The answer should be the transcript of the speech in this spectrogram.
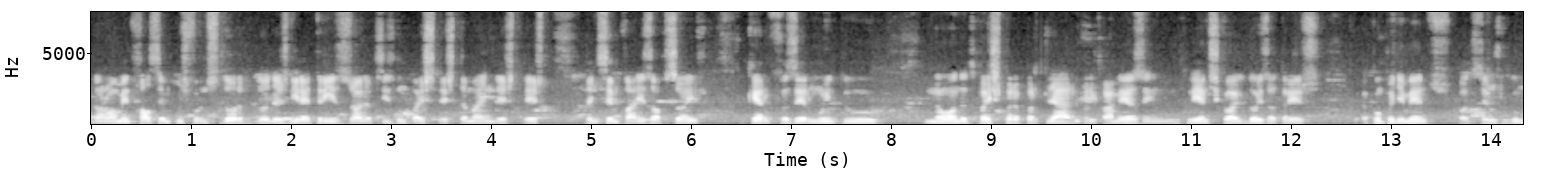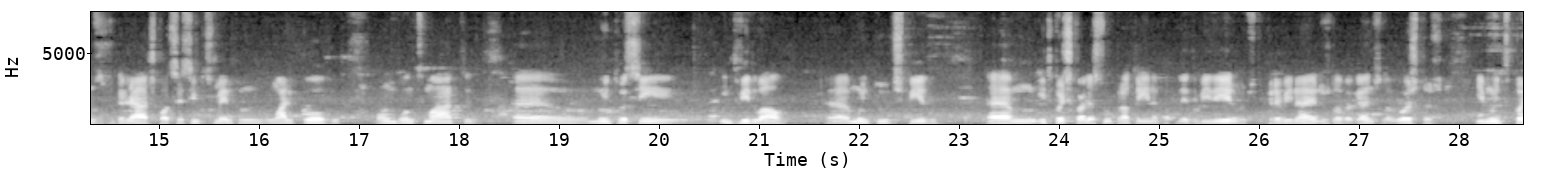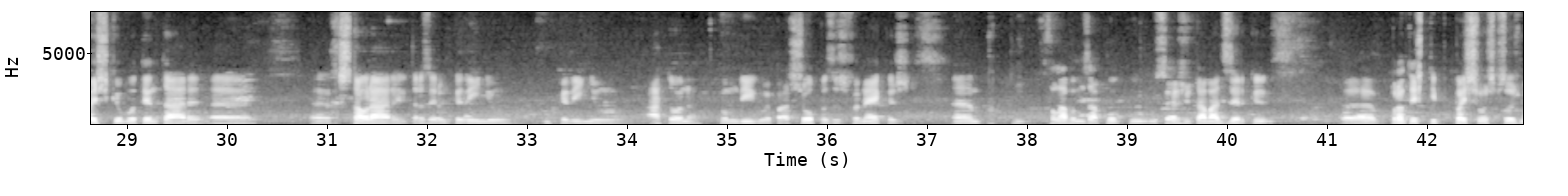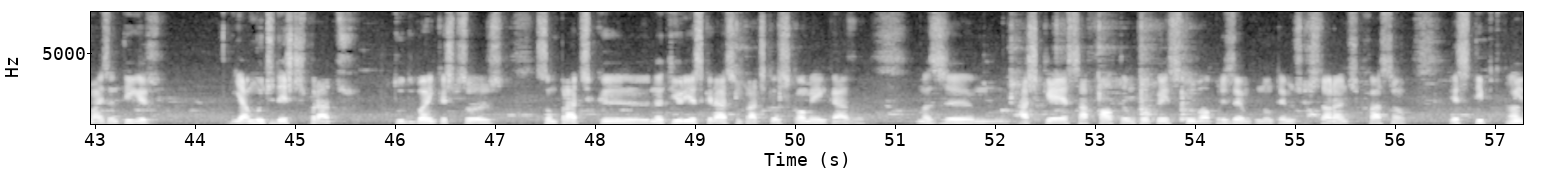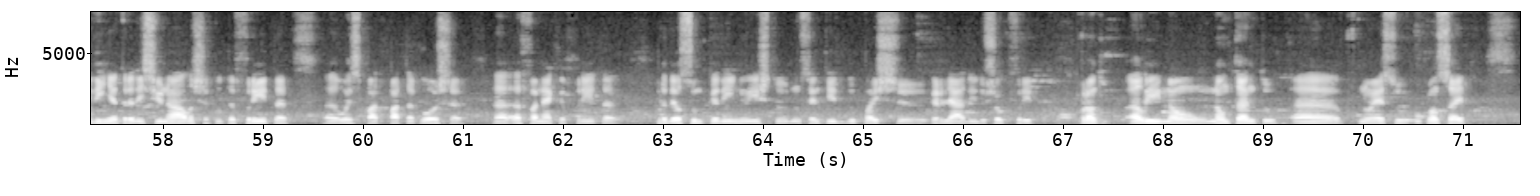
normalmente falo sempre com os fornecedores, dou-lhe as diretrizes, olha, preciso de um peixe deste tamanho, deste, deste, tenho sempre várias opções, quero fazer muito na onda de peixe para partilhar, para ir para a mesa, um cliente escolhe dois ou três acompanhamentos, pode ser uns legumes grelhados, pode ser simplesmente um, um alho porro ou um bom tomate, uh, muito assim individual, uh, muito despido. Um, e depois escolhe a sua proteína para poder dividir, os carabineiros, lavagantes, lagostas e muito peixe que eu vou tentar uh, restaurar e trazer um bocadinho, um bocadinho à tona, como digo, é para as sopas, as fanecas. Um, falávamos há pouco, o Sérgio estava a dizer que uh, pronto, este tipo de peixe são as pessoas mais antigas e há muitos destes pratos tudo bem que as pessoas são pratos que, na teoria, se calhar são pratos que eles comem em casa, mas hum, acho que é essa a falta um pouco em Setúbal, por exemplo. Não temos restaurantes que façam esse tipo de comidinha tradicional, a chaputa frita, o espato de pata roxa, a, a faneca frita. Perdeu-se um bocadinho isto no sentido do peixe grelhado e do choco frito. Pronto, ali não, não tanto, uh, porque não é esse o, o conceito,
